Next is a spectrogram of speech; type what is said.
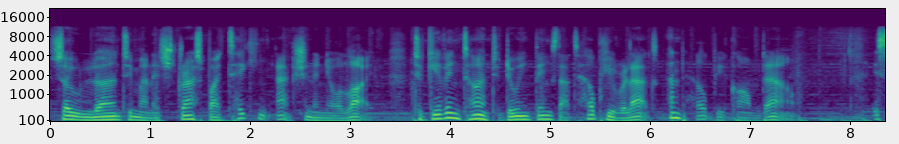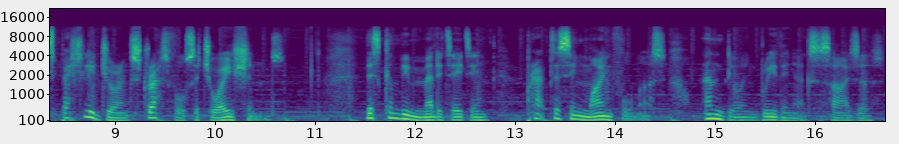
So learn to manage stress by taking action in your life, to giving time to doing things that help you relax and help you calm down, especially during stressful situations. This can be meditating, practicing mindfulness and doing breathing exercises,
